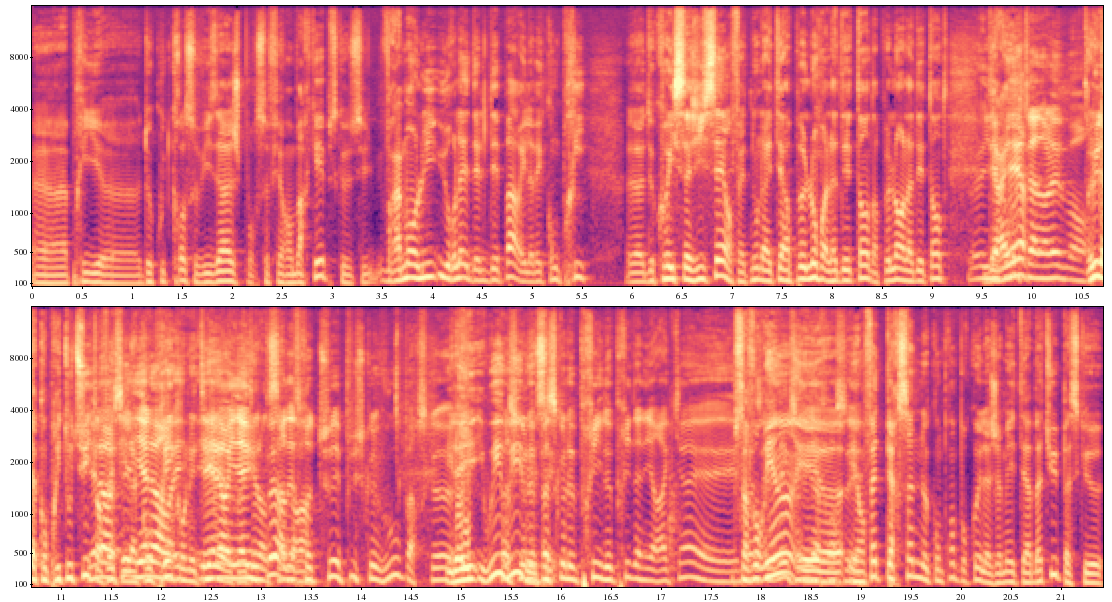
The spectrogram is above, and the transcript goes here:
euh, a pris deux coups de crosse au visage pour se faire embarquer, parce que c'est vraiment lui hurlait dès le départ. Il avait compris euh, de quoi il s'agissait en fait. Nous on a été un peu long à la détente, un peu lent à la détente. Il Derrière, a un lui il a compris tout de suite. Et en alors, fait, il a alors, compris qu'on et était. alors, il a eu peur d'être tué plus que vous parce que. Il a eu- oui, parce oui, que, le, parce que le prix, le prix d'un Irakien est. Ça vaut rien et, euh, et en fait personne ne comprend pourquoi il a jamais été abattu parce que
